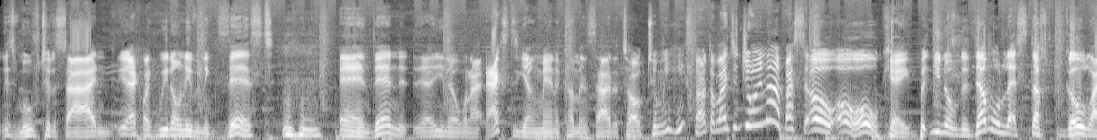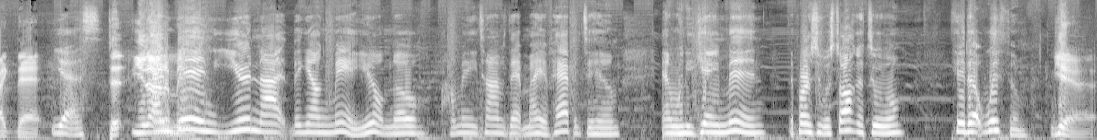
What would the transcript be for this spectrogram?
just move to the side and you know, act like we don't even exist Mhm. and then uh, you know when I asked the young man to come inside to talk to me he started to like to join up I said oh oh okay but you know the devil lets stuff go like that Yes. to- you know and what I mean And then you're not the young man. You don't know how many times that might have happened to him. And when he came in, the person who was talking to him hit up with him. yeah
